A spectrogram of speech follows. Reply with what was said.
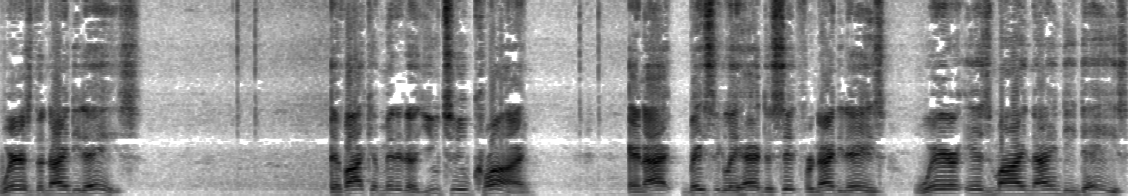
Where's the 90 days? If I committed a YouTube crime and I basically had to sit for 90 days, where is my 90 days?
